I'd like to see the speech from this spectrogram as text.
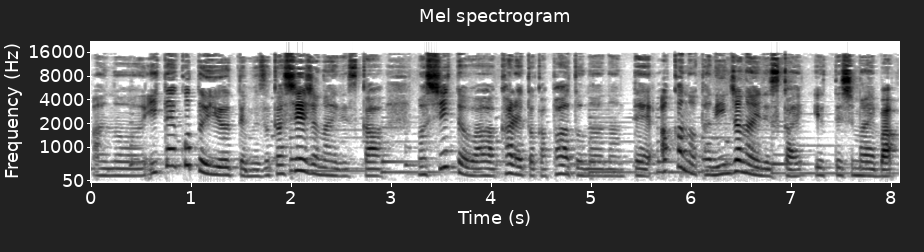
あの言いたいこと言うって難しいじゃないですか、まあ、強いては彼とかパートナーなんて赤の他人じゃないですか言ってしまえば。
